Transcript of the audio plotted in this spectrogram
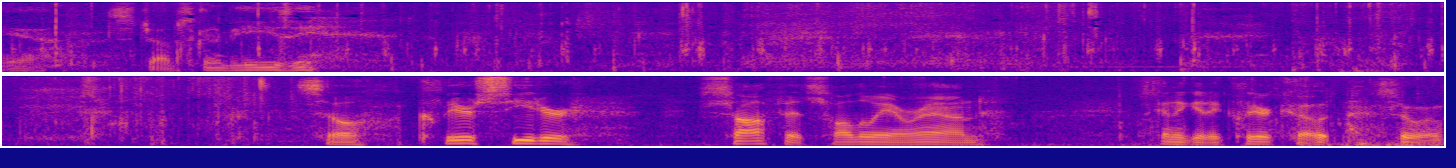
Yeah, this job's gonna be easy. So clear cedar soffits all the way around. It's gonna get a clear coat, so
